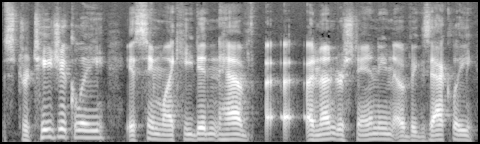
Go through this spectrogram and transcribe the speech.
strategically. It seemed like he didn't have a, an understanding of exactly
